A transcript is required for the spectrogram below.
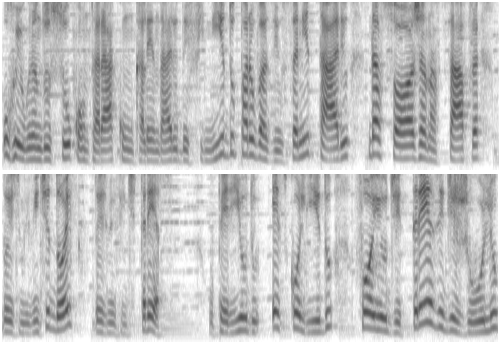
O Rio Grande do Sul contará com um calendário definido para o vazio sanitário da soja na safra 2022-2023. O período escolhido foi o de 13 de julho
